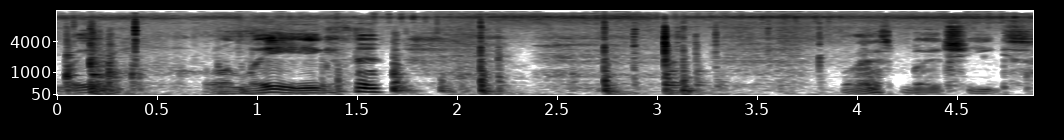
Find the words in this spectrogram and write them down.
Leg or leg. well, that's butt cheeks.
